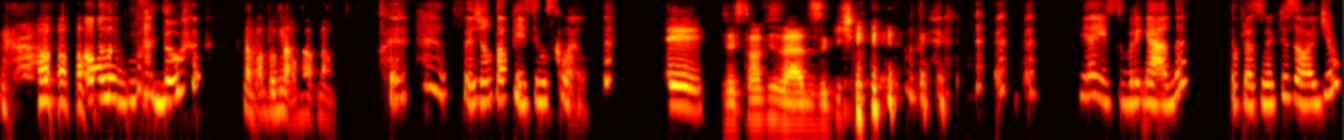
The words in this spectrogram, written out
ou no Badu. Não, Badu não, não, não. Sejam topíssimos com ela. E... Já estão avisados aqui. e é isso, obrigada. Até o próximo episódio.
